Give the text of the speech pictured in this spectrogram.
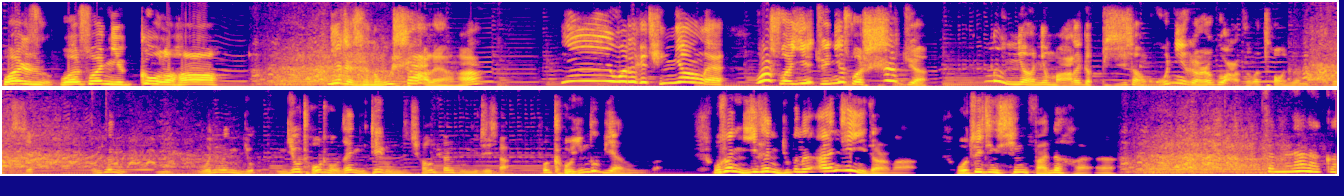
我我说你够了哈，你这是弄啥了呀啊？咦，我的个亲娘嘞！我说一句，你说十句，能娘你妈了个逼，想呼你个耳瓜子！我操你妈了个逼！我说你你，我就说你就你就瞅瞅，在你这种强权主义之下，我口音都变了。我说你一天你就不能安静一点吗？我最近心烦的很。怎么了，老公？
